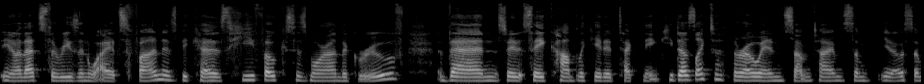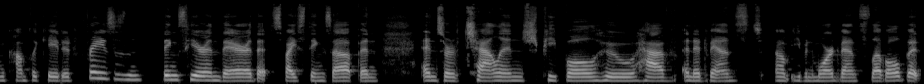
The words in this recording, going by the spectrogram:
you know, that's the reason why it's fun is because he focuses more on the groove than say say complicated technique. He does like to throw in sometimes some you know some complicated phrases and things here and there that spice things up and and sort of challenge people who have an advanced, um, even more advanced level. But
